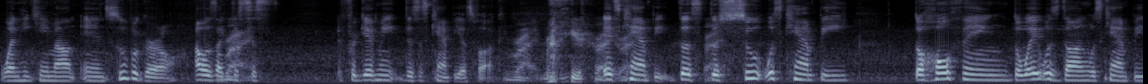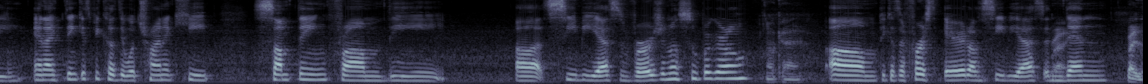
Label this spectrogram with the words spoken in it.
when he came out in Supergirl, I was like, Right. "This is, forgive me, this is campy as fuck. right. Right. Right. it's right. campy. the The suit was campy, the whole thing, the way it was done was campy, and I think it's because they were trying to keep something from the uh, CBS version of Supergirl. Okay. Um, because it first aired on CBS, and Right. then Right. The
